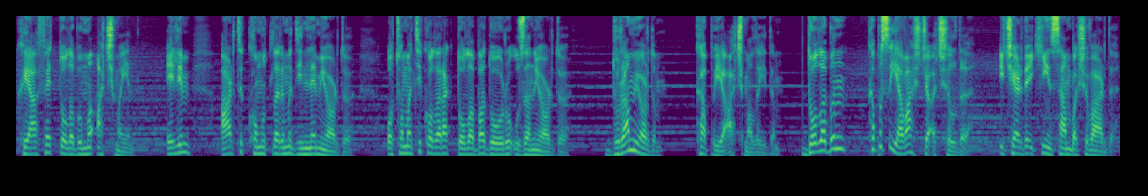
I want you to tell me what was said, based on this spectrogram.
Kıyafet dolabımı açmayın. Elim artık komutlarımı dinlemiyordu. Otomatik olarak dolaba doğru uzanıyordu. Duramıyordum kapıyı açmalıydım. Dolabın kapısı yavaşça açıldı. İçeride iki insan başı vardı.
